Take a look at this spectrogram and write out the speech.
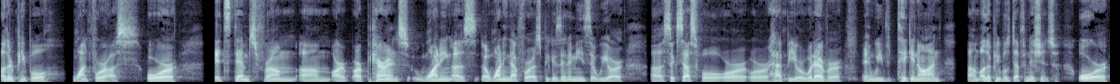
other people want for us or it stems from um, our our parents wanting us uh, wanting that for us because then it means that we are uh, successful or or happy or whatever, and we've taken on um, other people's definitions. Or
